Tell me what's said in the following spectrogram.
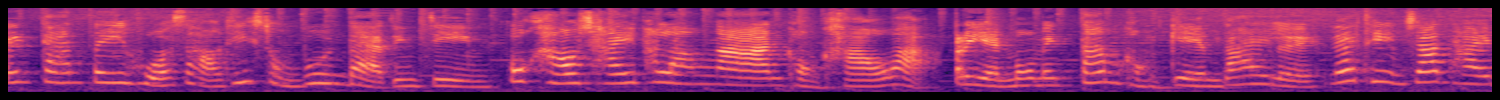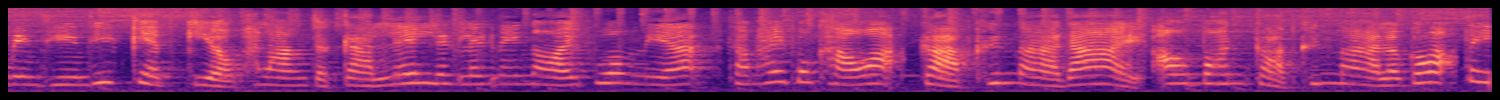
เป็นการตีหัวเสาที่สมบูรณ์แบบจริง ๆ พวกเขาใช้พลังงานของเขาอะเปลี่ยนโมเมนตัมของเกมได้เลย และทีมชาติไทยเป็นทีมที่เก็บเกี่ยวพลังจากการเล่นเล็ก ๆ น้อยๆพวกนี้ยทำให้พวกเขาอะกลับขึ้นมาได้ เอาบอลกลับขึ้นมา แล้วก็ตี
